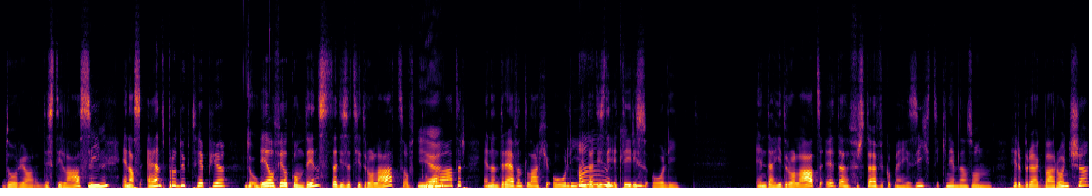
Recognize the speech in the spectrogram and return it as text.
door ja, destillatie. Mhm. En als eindproduct heb je De. Heel veel condens, dat is het hydrolaat of het Ja. En een drijvend laagje olie, en dat is Ah, die oké. etherische olie. En dat hydrolaat, hè, dat verstuif ik op mijn gezicht. Ik neem dan zo'n herbruikbaar rondje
